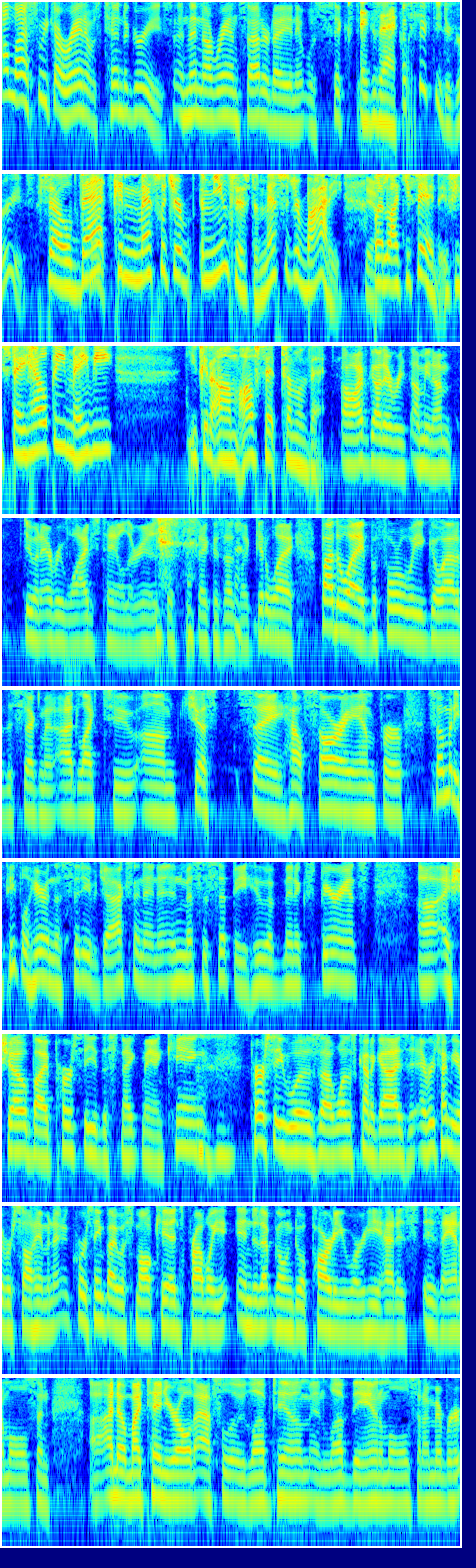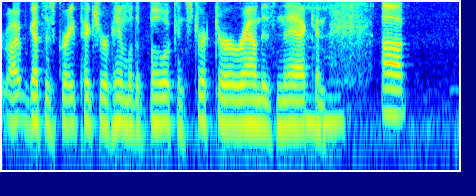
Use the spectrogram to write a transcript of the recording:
Uh, last week I ran, it was 10 degrees. And then I ran Saturday and it was 60. Exactly. That's 50 degrees. so that can mess with your immune system, mess with your body. Yeah. But like you said, if you stay healthy, maybe you can um, offset some of that. Oh, I've got every, I mean, I'm doing every wives' tale there is just to say, because I was like, get away. By the way, before we go out of the segment, I'd like to um, just say how sorry I am for so many people here in the city of Jackson and in Mississippi who have been experienced. Uh, a show by Percy the Snake Man King. Percy was uh, one of those kind of guys that every time you ever saw him, and of course anybody with small kids probably ended up going to a party where he had his, his animals. And uh, I know my 10 year old absolutely loved him and loved the animals. And I remember I've got this great picture of him with a boa constrictor around his neck. And uh,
